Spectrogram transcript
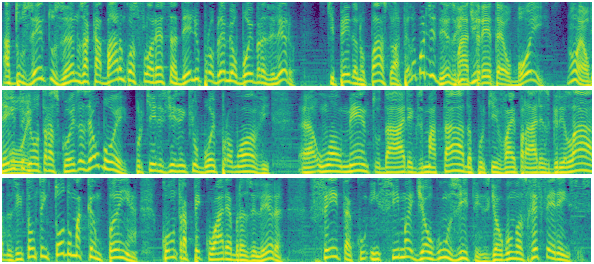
há 200 anos, acabaram com as florestas dele e o problema é o boi brasileiro? Que peida no pasto? Ah, pelo amor de Deus, Mas a treta é o boi? Não é o Dentre boi. outras coisas, é o boi, porque eles dizem que o boi promove eh, um aumento da área desmatada, porque vai para áreas griladas. Então, tem toda uma campanha contra a pecuária brasileira feita com- em cima de alguns itens, de algumas referências.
